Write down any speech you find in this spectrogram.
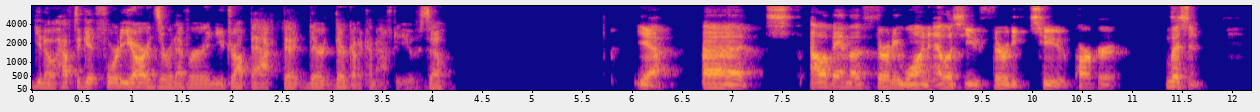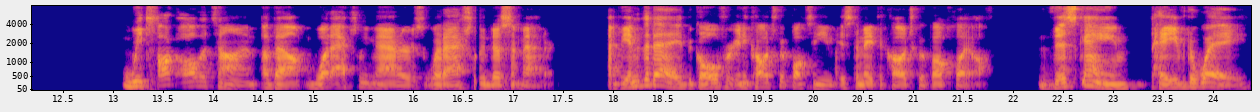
you know, have to get 40 yards or whatever, and you drop back, they're they're, they're going to come after you. So, yeah, uh, Alabama 31, LSU 32. Parker, listen, we talk all the time about what actually matters, what actually doesn't matter. At the end of the day, the goal for any college football team is to make the college football playoff. This game paved a way,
